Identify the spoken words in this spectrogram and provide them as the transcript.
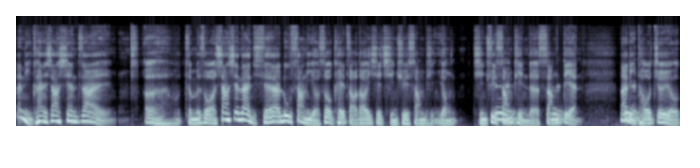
那你看，像现在，呃，怎么说？像现在，你其实在路上，你有时候可以找到一些情趣商品用情趣商品的商店，那里头就有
